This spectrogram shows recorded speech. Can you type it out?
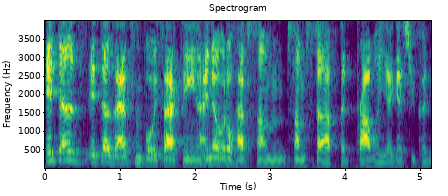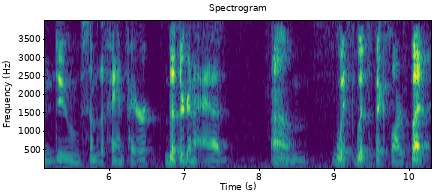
it does. It does add some voice acting. I know it'll have some some stuff that probably I guess you couldn't do some of the fanfare that they're going to add um, with with the pixel art. But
